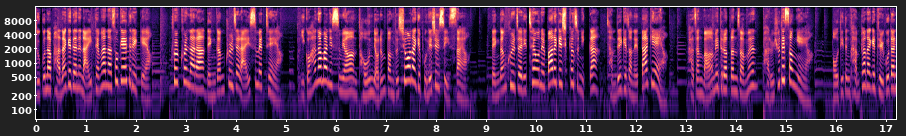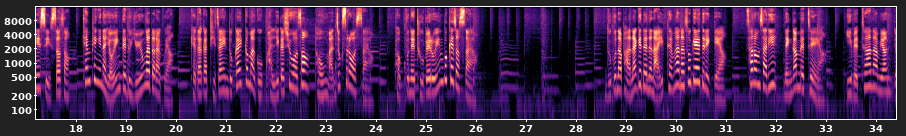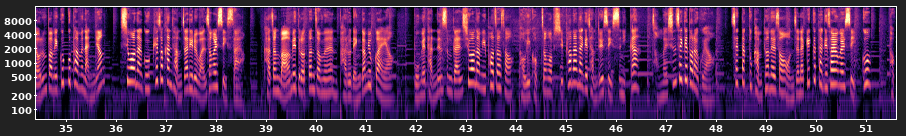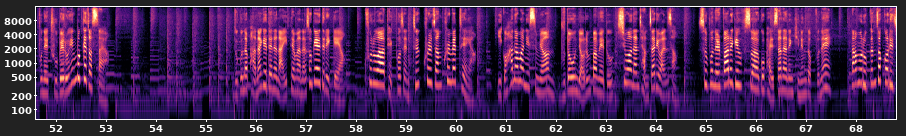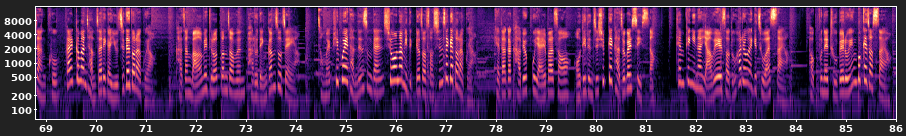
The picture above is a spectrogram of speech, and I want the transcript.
누구나 반하게 되는 아이템 하나 소개해드릴게요. 쿨쿨나라 냉감 쿨젤 아이스 매트예요. 이거 하나만 있으면 더운 여름밤도 시원하게 보내실 수 있어요. 냉감 쿨젤이 체온을 빠르게 식혀주니까 잠들기 전에 딱이에요. 가장 마음에 들었던 점은 바로 휴대성이에요. 어디든 간편하게 들고 다닐 수 있어서 캠핑이나 여행 때도 유용하더라고요. 게다가 디자인도 깔끔하고 관리가 쉬워서 더욱 만족스러웠어요. 덕분에 두 배로 행복해졌어요. 누구나 반하게 되는 아이템 하나 소개해드릴게요. 사롬사리 냉감 매트예요. 이 매트 하나면 여름밤의 꿉꿉함은 안녕? 시원하고 쾌적한 잠자리를 완성할 수 있어요. 가장 마음에 들었던 점은 바로 냉감 효과예요. 몸에 닿는 순간 시원함이 퍼져서 더위 걱정 없이 편안하게 잠들 수 있으니까 정말 신세계더라고요. 세탁도 간편해서 언제나 깨끗하게 사용할 수 있고 덕분에 두 배로 행복해졌어요. 누구나 반하게 되는 아이템 하나 소개해드릴게요. 쿠루아 100% 쿨전 쿨매트예요. 이거 하나만 있으면 무더운 여름밤에도 시원한 잠자리 완성. 수분을 빠르게 흡수하고 발산하는 기능 덕분에 땀으로 끈적거리지 않고 깔끔한 잠자리가 유지되더라고요. 가장 마음에 들었던 점은 바로 냉감 소재예요. 정말 피부에 닿는 순간 시원함이 느껴져서 신세계더라고요. 게다가 가볍고 얇아서 어디든지 쉽게 가져갈 수 있어. 캠핑이나 야외에서도 활용하기 좋았어요. 덕분에 두 배로 행복해졌어요.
